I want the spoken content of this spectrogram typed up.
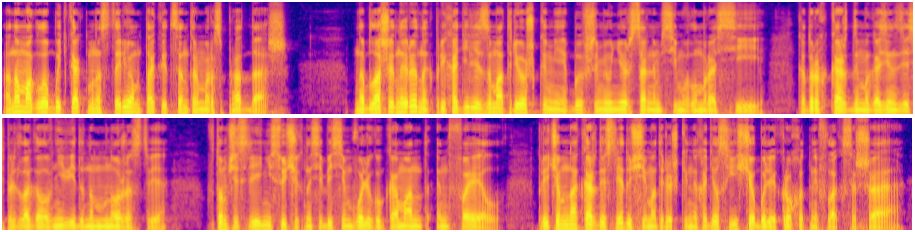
Оно могло быть как монастырем, так и центром распродаж. На блошиный рынок приходили за матрешками, бывшими универсальным символом России, которых каждый магазин здесь предлагал в невиданном множестве, в том числе и несущих на себе символику команд НФЛ. Причем на каждой следующей матрешке находился еще более крохотный флаг США –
